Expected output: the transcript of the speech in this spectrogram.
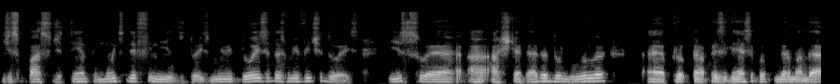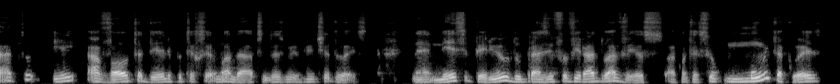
de espaço de tempo muito definidos, 2002 e 2022. Isso é a, a chegada do Lula é, para a presidência para o primeiro mandato e a volta dele para o terceiro mandato em 2022. Né? Nesse período, o Brasil foi virado do avesso. Aconteceu muita coisa.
